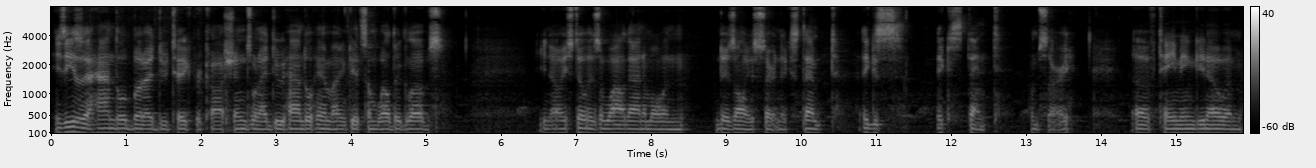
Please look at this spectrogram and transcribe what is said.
He's easy to handle, but I do take precautions when I do handle him. I get some welder gloves. You know, he still is a wild animal, and there's only a certain extent, ex, extent. I'm sorry, of taming. You know, um,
